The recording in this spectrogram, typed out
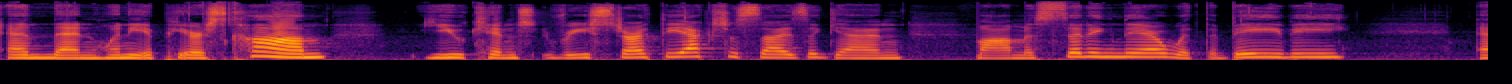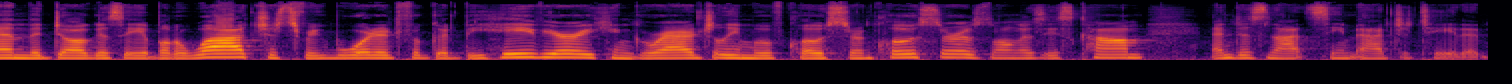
And then when he appears calm, you can restart the exercise again. Mom is sitting there with the baby and the dog is able to watch. It's rewarded for good behavior. He can gradually move closer and closer as long as he's calm and does not seem agitated.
